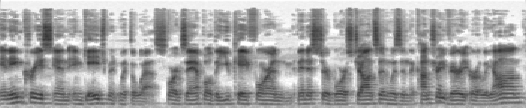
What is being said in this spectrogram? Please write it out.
an increase in engagement with the West. For example, the UK Foreign Minister Boris Johnson was in the country very early on.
